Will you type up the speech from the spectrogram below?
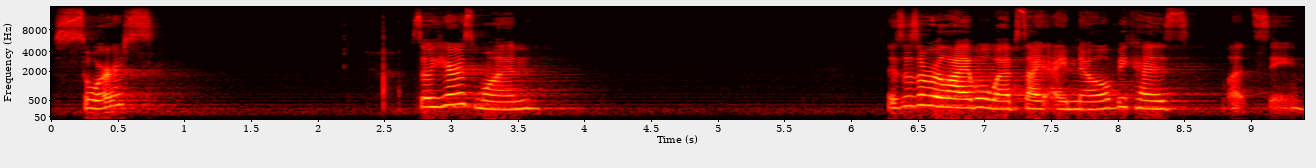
source. So here's one. This is a reliable website, I know, because, let's see.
